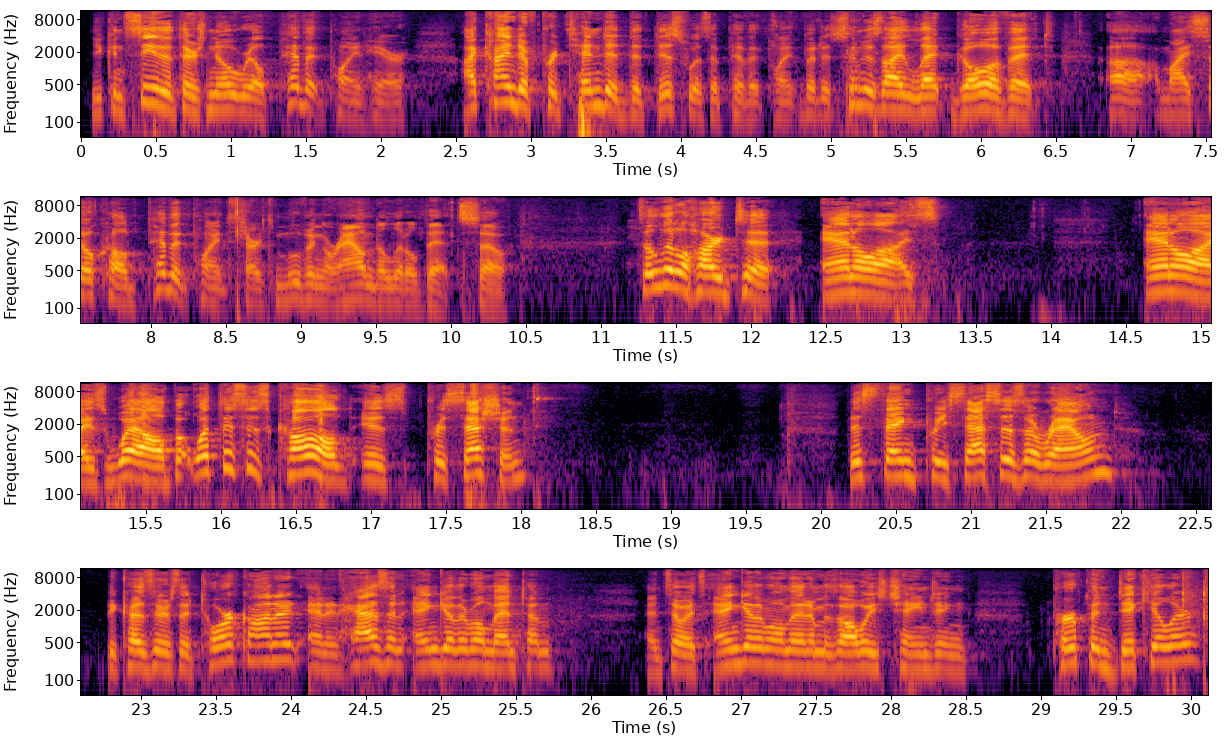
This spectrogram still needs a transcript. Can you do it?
You can see that there's no real pivot point here. I kind of pretended that this was a pivot point, but as soon as I let go of it, uh, my so-called pivot point starts moving around a little bit. So it's a little hard to analyze analyze well. But what this is called is precession. This thing precesses around because there's a torque on it and it has an angular momentum. And so its angular momentum is always changing perpendicular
